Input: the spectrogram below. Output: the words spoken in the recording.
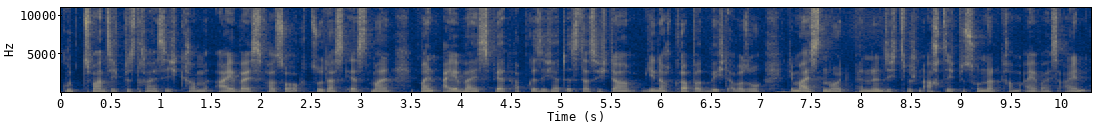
gut 20 bis 30 Gramm Eiweiß versorgt, sodass erstmal mein Eiweißwert abgesichert ist, dass ich da je nach Körpergewicht, aber so die meisten Leute pendeln sich zwischen 80 bis 100 Gramm Eiweiß ein,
